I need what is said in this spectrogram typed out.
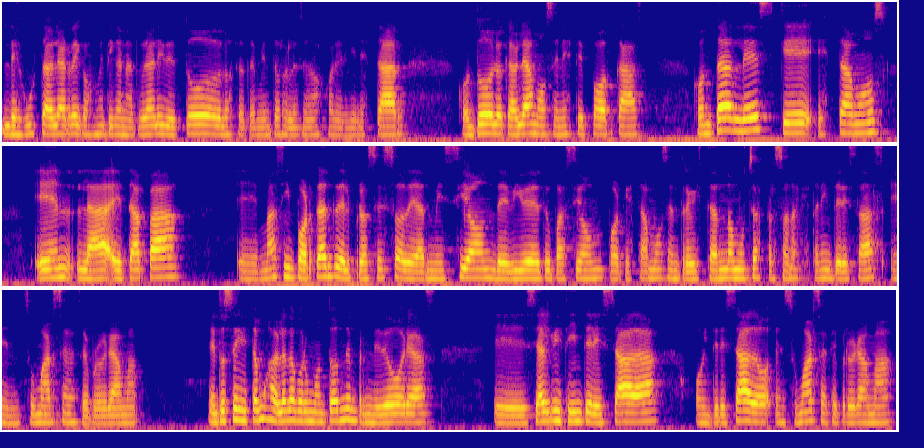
les gusta hablar de cosmética natural y de todos los tratamientos relacionados con el bienestar, con todo lo que hablamos en este podcast. Contarles que estamos en la etapa eh, más importante del proceso de admisión de Vive de tu Pasión porque estamos entrevistando a muchas personas que están interesadas en sumarse a nuestro programa. Entonces estamos hablando con un montón de emprendedoras. Eh, si alguien está interesada o interesado en sumarse a este programa,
